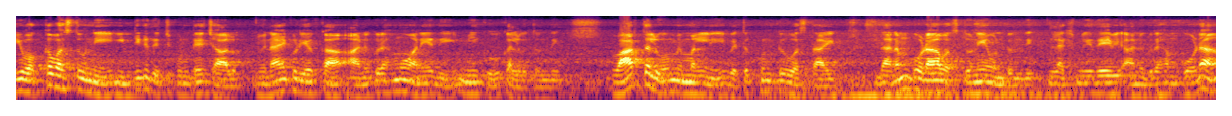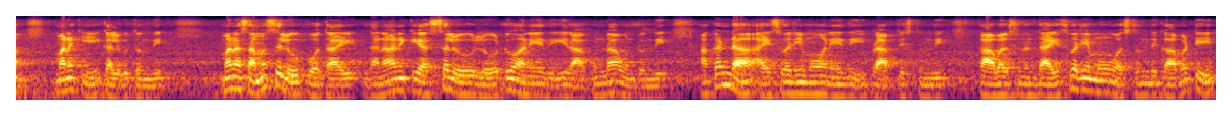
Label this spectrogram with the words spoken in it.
ఈ ఒక్క వస్తువుని ఇంటికి తెచ్చుకుంటే చాలు. వినాయకుడి యొక్క అనుగ్రహము అనేది మీకు కలుగుతుంది. వార్తలు మిమ్మల్ని వెతుక్కుంటూ వస్తాయి. ధనం కూడా వస్తూనే ఉంటుంది. లక్ష్మీదేవి అనుగ్రహం కూడా మనకి కలుగుతుంది. మన సమస్యలు పోతాయి. ధనానికి అస్సలు లోటు అనేది రాకుండా ఉంటుంది. అఖండ ఐశ్వర్యము అనేది ప్రాప్తిస్తుంది. కావలసినంత ఐశ్వర్యము వస్తుంది కాబట్టి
